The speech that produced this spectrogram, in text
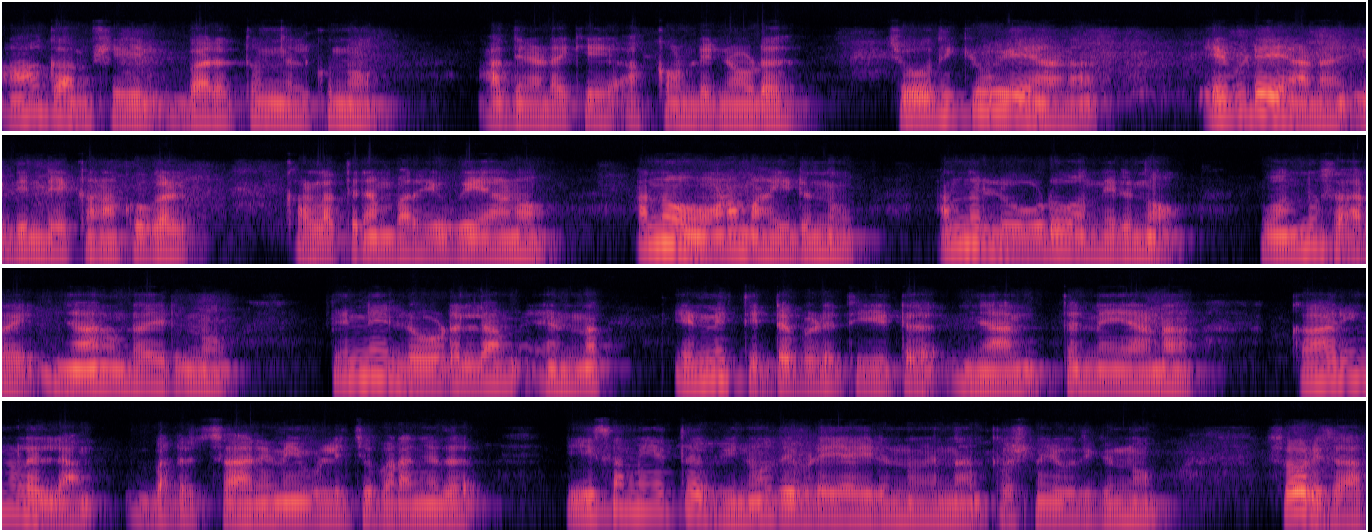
ആകാംക്ഷയിൽ ഭരത്തും നിൽക്കുന്നു. അതിനിടയ്ക്ക് അക്കൗണ്ടിനോട് ചോദിക്കുകയാണ് എവിടെയാണ് ഇതിന്റെ കണക്കുകൾ? കള്ളത്തരം പറയുകയാണോ? അന്ന് ഓണമായിരുന്നു. അന്ന് ലോഡ് വന്നിരുന്നോ. വന്നു സാറേ ഞാനുണ്ടായിരുന്നു പിന്നെ ലോഡെല്ലാം എണ്ണ എണ്ണിത്തിട്ടപ്പെടുത്തിയിട്ട് ഞാൻ തന്നെയാണ്. കാര്യങ്ങളെല്ലാം ഭരത് സാറിനെ വിളിച്ചു പറഞ്ഞത്. ഈ സമയത്ത് വിനോദ് എവിടെയായിരുന്നു എന്ന് കൃഷ്ണ ചോദിക്കുന്നു. സോറി സാർ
